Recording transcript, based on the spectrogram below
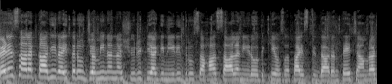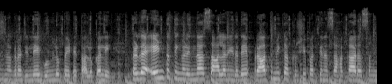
ಬೆಳೆ ಸಾಲಕ್ಕಾಗಿ ರೈತರು ಜಮೀನನ್ನ ಶ್ಯೂರಿಟಿಯಾಗಿ ನೀಡಿದ್ರೂ ಸಹ ಸಾಲ ನೀಡೋದಕ್ಕೆ ಸತಾಯಿಸುತ್ತಿದ್ದಾರಂತೆ ಚಾಮರಾಜನಗರ ಜಿಲ್ಲೆ ಗುಂಡ್ಲುಪೇಟೆ ತಾಲೂಕಲ್ಲಿ. ಕಳೆದ ಎಂಟು ತಿಂಗಳಿಂದ ಸಾಲ ನೀಡದೆ ಪ್ರಾಥಮಿಕ ಕೃಷಿ ಪತ್ತಿನ ಸಹಕಾರ ಸಂಘ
